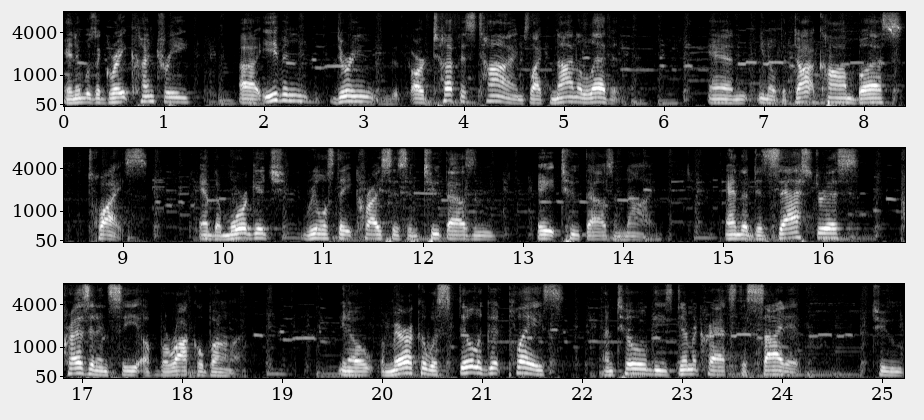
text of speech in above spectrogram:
And it was a great country uh, even during our toughest times like 9-11 and you know the dot-com bust twice and the mortgage real estate crisis in 2008 2009 and the disastrous presidency of barack obama you know america was still a good place until these democrats decided to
